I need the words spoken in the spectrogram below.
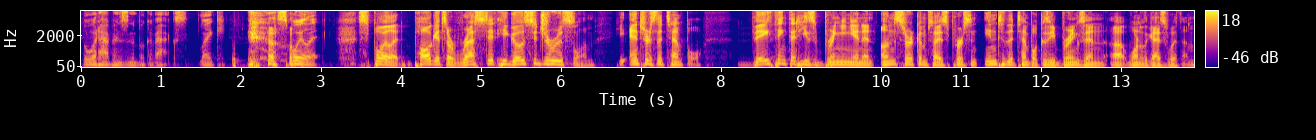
But what happens in the book of Acts? Like, spoil it. Spoil it. Paul gets arrested. He goes to Jerusalem. He enters the temple. They think that he's bringing in an uncircumcised person into the temple because he brings in uh, one of the guys with him.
